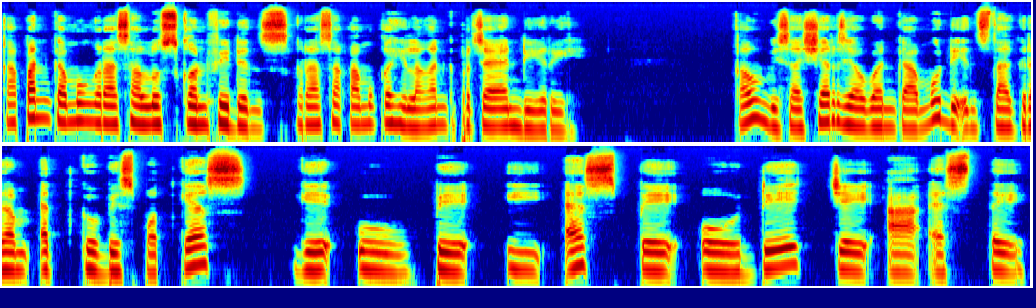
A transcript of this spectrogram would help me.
Kapan kamu ngerasa lose confidence, ngerasa kamu kehilangan kepercayaan diri? Kamu bisa share jawaban kamu di Instagram at G U B I S P O D C A S T.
